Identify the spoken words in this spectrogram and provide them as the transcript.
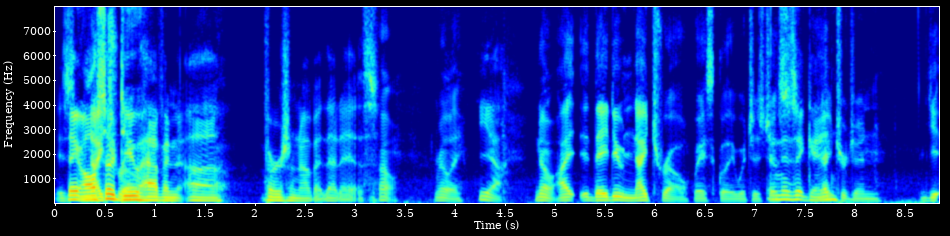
is. They also do have an uh version of it that is. Oh, really? Yeah. No, I they do nitro basically, which is just is nitrogen. Yeah,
